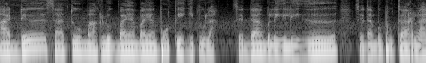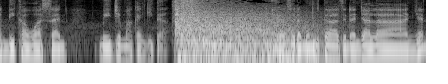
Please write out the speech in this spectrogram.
ada satu makhluk bayang-bayang putih gitulah sedang berlega-lega sedang berputarlah di kawasan meja makan kita. Ya, sedang memutar, sedang jalan kan.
